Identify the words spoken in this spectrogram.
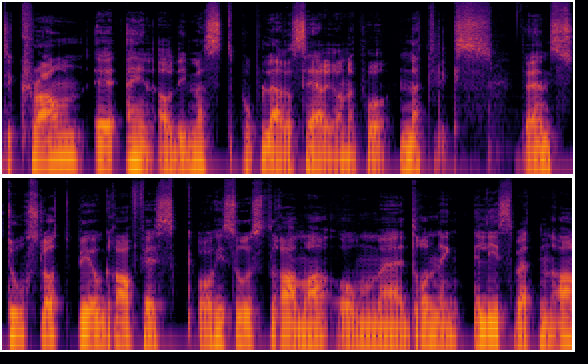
The Crown er en av de mest populære seriene på Netflix. Det er en storslått biografisk og historisk drama om eh, dronning Elisabeth 2.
